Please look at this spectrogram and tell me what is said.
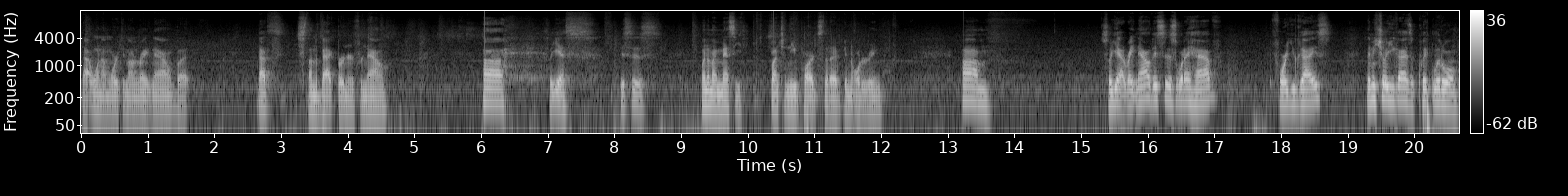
That one I'm working on right now, but that's just on the back burner for now. Uh, so yes, this is one of my messy bunch of new parts that I've been ordering. Um, so yeah, right now this is what I have for you guys. Let me show you guys a quick little,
